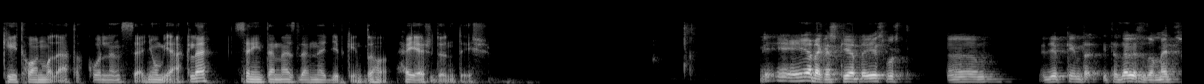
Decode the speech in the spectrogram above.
kétharmadát akkor lenszer nyomják le. Szerintem ez lenne egyébként a helyes döntés. Érdekes kérdés, most um, egyébként itt az először a meccs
